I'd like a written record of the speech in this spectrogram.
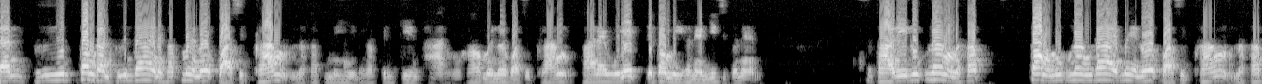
ดันพื้นต้องดันพื้นได้นะครับ ไม่น้อยกว่า10ครั้งนะครับ นี่นะครับ เป็นเกณฑ์ผ่านของเขาไม่น้อยกว่า10ครั้งภายในวงเล็บจะต้องมีคะแนน20คะแนน สถานีลุกนั่งนะครับ ต้องลุกนั่งได้ไม่น้อยกว่า10ครั้งนะครับ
